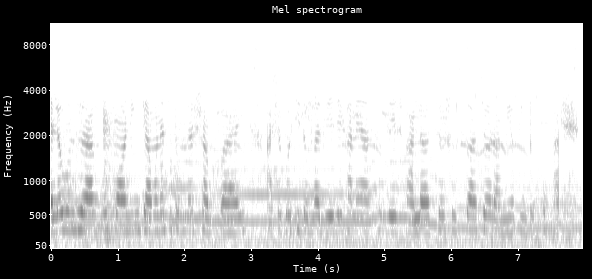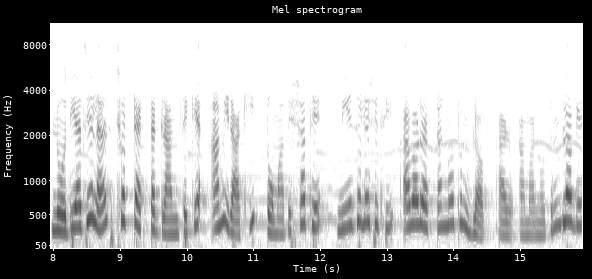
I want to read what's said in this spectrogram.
হ্যালো বন্ধুরা, গুড মর্নিং, কেমন আছো তোমরা সবাই? আশা করছি তোমরা যে যেখানে আছো বেশ ভালো আছো, সুস্থ আছো, আর আমিও কিন্তু খুব ভালো নদিয়া জেলার ছোট্ট একটা গ্রাম থেকে আমি রাখি তোমাদের সাথে নিয়ে চলে এসেছি আবারও একটা নতুন ব্লগ। আর আমার নতুন ব্লগে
